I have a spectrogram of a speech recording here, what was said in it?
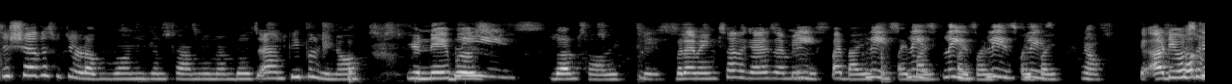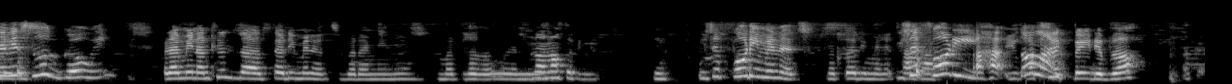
just share this with your loved ones and family members and people you know, your neighbors. Please, No, I'm sorry. please, But I mean, sorry guys. I mean, Please. bye bye. please, bye please, bye, please, bye please, please. No. Okay, adios. Okay, we're amigos. still going. But I mean, until the 30 minutes. But I mean, yeah. But I mean, No, not thirty minutes. Yeah. You said forty minutes. Not 30 minutes. You said Haha. forty. Aha, you Don't got lie. clickbaited, bro. Okay.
